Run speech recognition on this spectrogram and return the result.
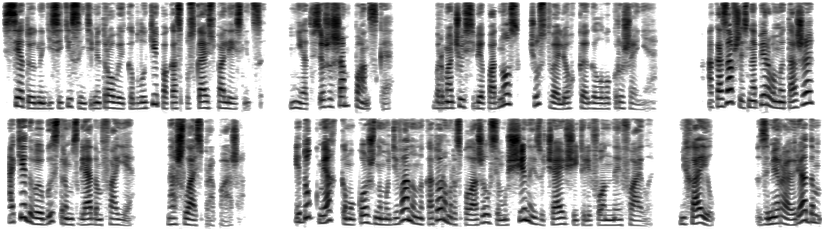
Сетую на 10-сантиметровые каблуки, пока спускаюсь по лестнице. Нет, все же шампанское. Бормочу себе под нос, чувствуя легкое головокружение. Оказавшись на первом этаже, окидываю быстрым взглядом фойе. Нашлась пропажа. Иду к мягкому кожаному дивану, на котором расположился мужчина, изучающий телефонные файлы. Михаил. Замираю рядом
